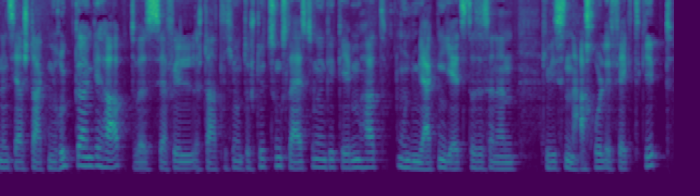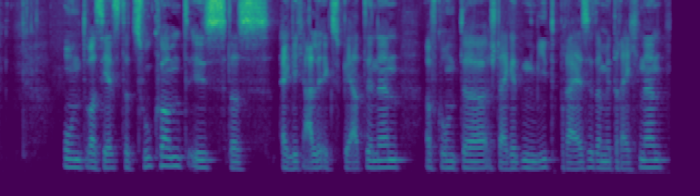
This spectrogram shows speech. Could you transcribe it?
einen sehr starken Rückgang gehabt, weil es sehr viel staatliche Unterstützungsleistungen gegeben hat und merken jetzt, dass es einen gewissen Nachholeffekt gibt. Und was jetzt dazu kommt, ist, dass eigentlich alle Expertinnen aufgrund der steigenden Mietpreise damit rechnen,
